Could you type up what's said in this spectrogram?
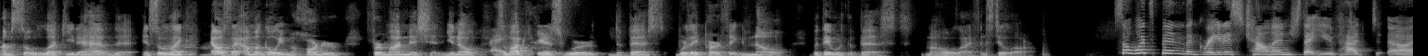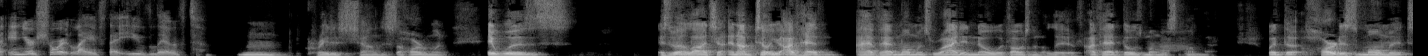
I'm so lucky to have that. And so like mm-hmm. now it's like I'm gonna go even harder for my mission, you know. Right. So my parents were the best. Were they perfect? No, but they were the best my whole life and still are. So what's been the greatest challenge that you've had uh, in your short life that you've lived? Mm, greatest challenge, the hard one. It was it's been a lot of challenge. And I'm telling you, I've had I have had moments where I didn't know if I was going to live. I've had those moments. But the hardest moment,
